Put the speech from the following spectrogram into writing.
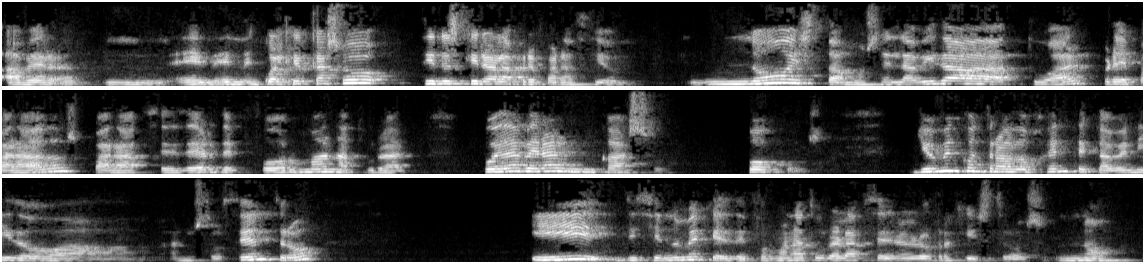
A ver, mm, en cualquier caso tienes que ir a la preparación no estamos en la vida actual preparados para acceder de forma natural. Puede haber algún caso, pocos. Yo me he encontrado gente que ha venido a, nuestro centro y diciéndome que de forma natural acceden a los registros. No,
